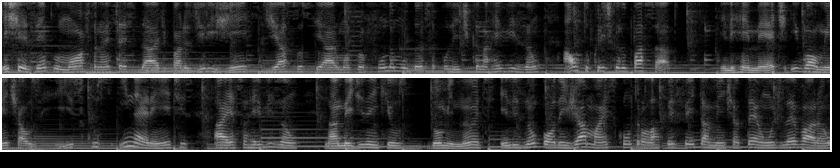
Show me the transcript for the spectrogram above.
este exemplo mostra a necessidade para os dirigentes de associar uma profunda mudança política na revisão autocrítica do passado. Ele remete igualmente aos riscos inerentes a essa revisão, na medida em que os dominantes eles não podem jamais controlar perfeitamente até onde levarão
